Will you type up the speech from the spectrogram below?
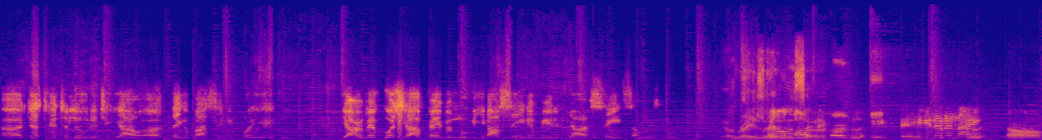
Uh, just to interlude into y'all uh, thing about Sidney Poitier. Y'all remember what's y'all favorite movie y'all seen him in? If y'all seen some of his movies. A razor Let in the him. The heat of the night. Uh,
